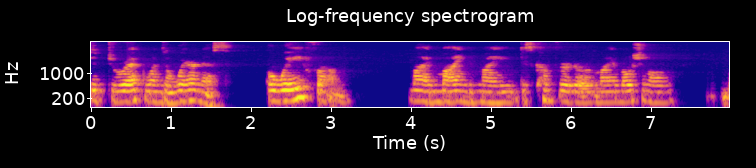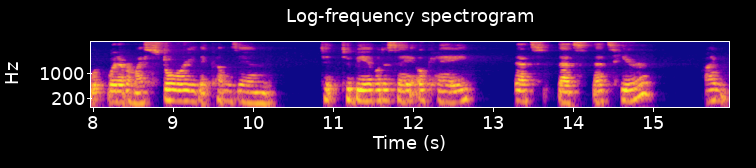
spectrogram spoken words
to direct one's awareness away from my mind, my discomfort, or my emotional, whatever my story that comes in, to, to be able to say, okay, that's that's that's here. I'm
